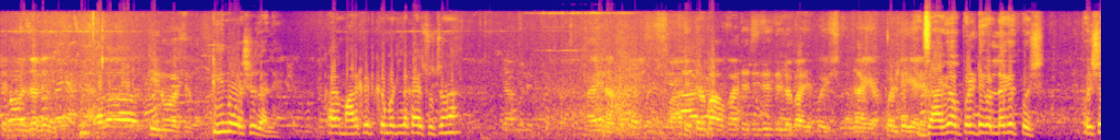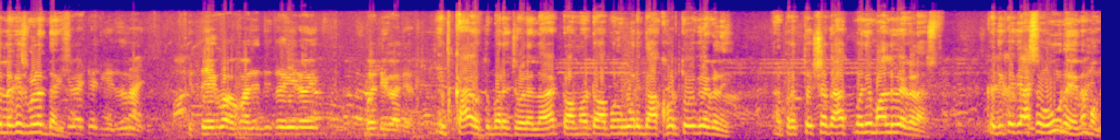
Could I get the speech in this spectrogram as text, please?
तीन वर्ष झाले. तीन वर्ष तीन वर्ष झाले काय मार्केट कमिटीला काय सूचना? आहे ना. तिथं भाव का तिथे दिलं पाहिजे पैसे. जाग्या पलटी घ्यायला. जागा पलटी करून लगेच पैसे. पैसे लगेच मिळत नाही. तिथे एक भाव तिथं गेलो बदली काय होतं बऱ्याच वेळेला टोमॅटो आपण वर दाखवतो वेगळे आणि प्रत्यक्षात आतमध्ये माल वेगळा असतो. कधी कधी असं होऊ नये ना मग.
